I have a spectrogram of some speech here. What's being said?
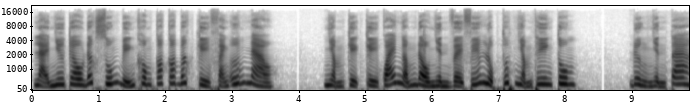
lại như trâu đất xuống biển không có có bất kỳ phản ứng nào. Nhậm Kiệt kỳ quái ngẩng đầu nhìn về phía Lục Thúc Nhậm Thiên Tung. "Đừng nhìn ta,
